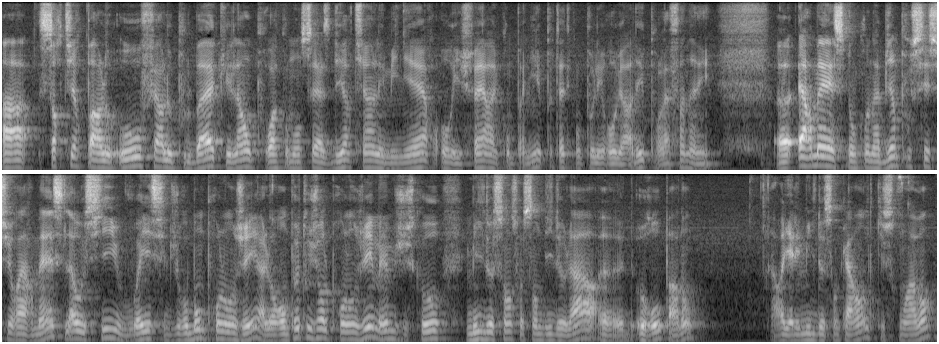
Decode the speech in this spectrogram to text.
à sortir par le haut, faire le pullback, et là on pourra commencer à se dire, tiens, les minières, orifères et compagnie, peut-être qu'on peut les regarder pour la fin d'année. Euh, Hermès, donc on a bien poussé sur Hermès, là aussi, vous voyez, c'est du rebond prolongé, alors on peut toujours le prolonger, même jusqu'aux 1270 dollars, euh, euros, pardon. Alors il y a les 1240 qui seront avant.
